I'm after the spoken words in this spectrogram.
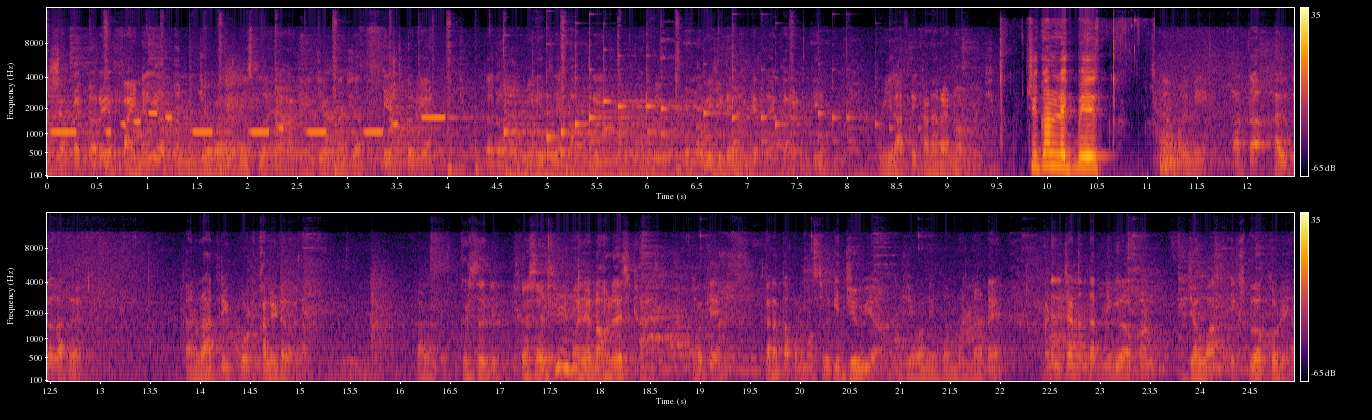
अशा प्रकारे फायनली आपण जेवायला बसलो आहे आणि जेवणाची आता टेस्ट करूया. तर मी घेतले भाकरी आणि मी पूर्ण व्हेजिटेरियन घेतलं आहे कारण की मी रात्री खाणार आहे नॉनव्हेज चिकन लेग पीस त्यामुळे मी आता हलकं खातो आहे कारण रात्री पोट खाली ठेवायला. काय बोलतो? कशासाठी? कशासाठी? म्हणजे नॉनव्हेज खाय ओके तर आता आपण मस्तपैकी जेवूया. जेवण एकदम भन्नाट आहे. आणि त्याच्यानंतर निघूया आपण जेव्हा एक्सप्लोअर करूया.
